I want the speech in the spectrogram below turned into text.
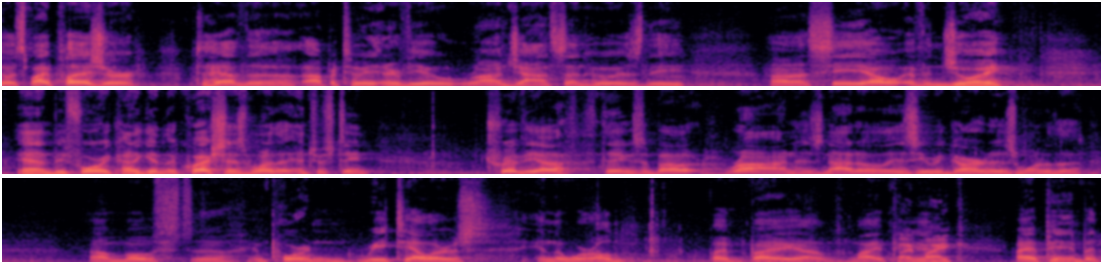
So it's my pleasure to have the opportunity to interview Ron Johnson, who is the uh, CEO of Enjoy. And before we kind of get into the questions, one of the interesting trivia things about Ron is not only is he regarded as one of the uh, most uh, important retailers in the world, by, by uh, my By opinion. Mike. My opinion, but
